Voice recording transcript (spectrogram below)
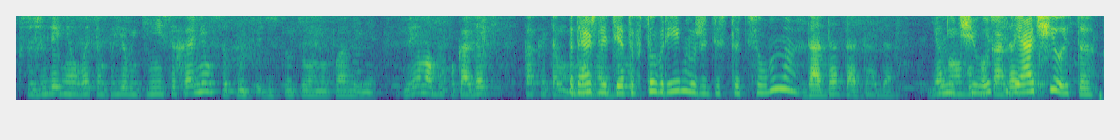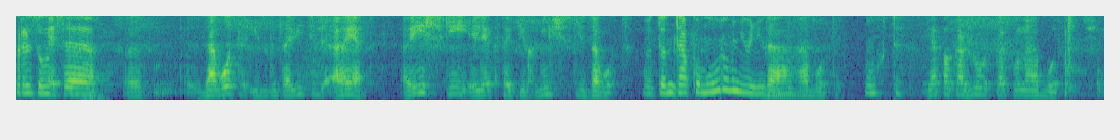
к сожалению, в этом приемнике не сохранился путь дистанционного управления, но я могу показать, как это Подождите, это в то время уже дистанционно? Да, да, да, да, да. Я Ничего себе, а чье это производство? Это э, завод-изготовитель РЭД. Рижский электротехнический завод. Это на таком уровне у него? Да, работает. Ух ты. Я покажу, вот, как он работает сейчас.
